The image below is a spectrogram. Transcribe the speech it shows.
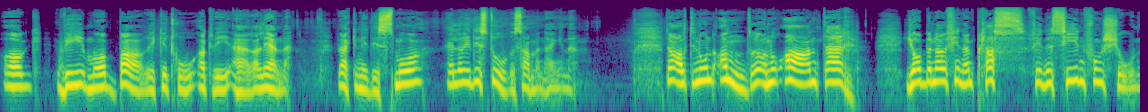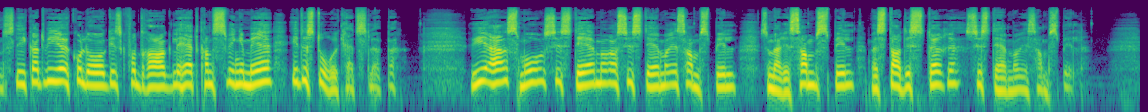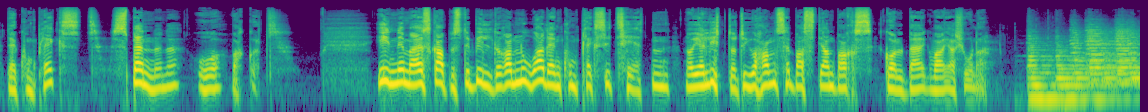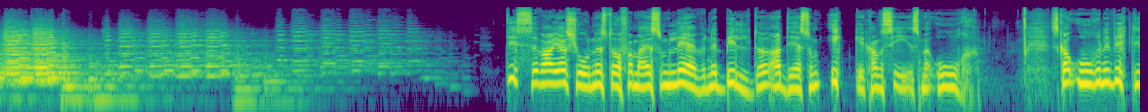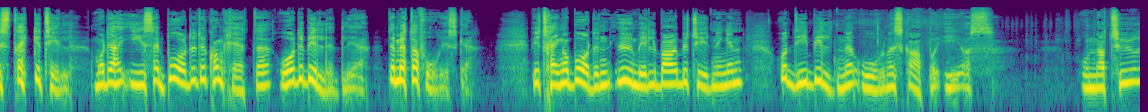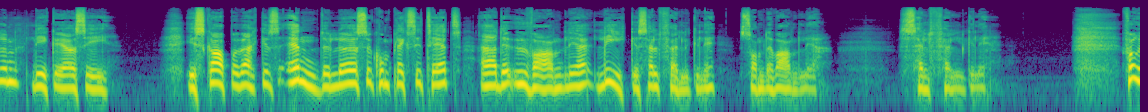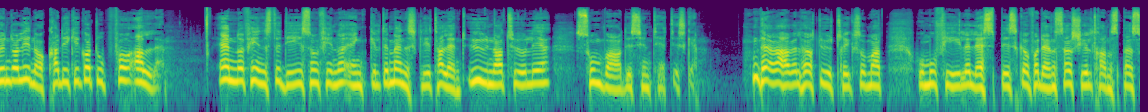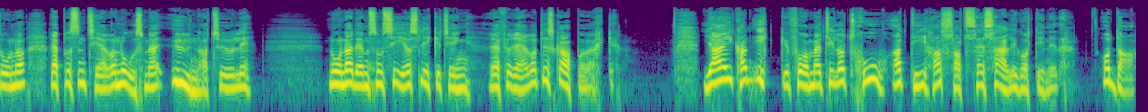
Og vi må bare ikke tro at vi er alene, verken i de små eller i de store sammenhengene. Det er alltid noen andre og noe annet der Jobben er å finne en plass, finne sin funksjon, slik at vi i økologisk fordragelighet kan svinge med i det store kretsløpet. Vi er små systemer av systemer i samspill, som er i samspill med stadig større systemer i samspill. Det er komplekst, spennende og vakkert. Inni meg skapes det bilder av noe av den kompleksiteten når jeg lytter til Johan Sebastian Bachs Goldberg-variasjoner. Disse variasjonene står for meg som levende bilder av det som ikke kan sies med ord. Skal ordene virkelig strekke til, må det ha i seg både det konkrete og det billedlige, det metaforiske. Vi trenger både den umiddelbare betydningen og de bildene ordene skaper i oss. Om naturen liker jeg å si i skaperverkets endeløse kompleksitet er det uvanlige like selvfølgelig som det vanlige. Selvfølgelig. Forunderlig nok har det ikke gått opp for alle. Ennå finnes det de som finner enkelte menneskelige talent unaturlige, som var de syntetiske. Dere har vel hørt uttrykk som at homofile, lesbiske og for den saks skyld transpersoner representerer noe som er unaturlig. Noen av dem som sier slike ting, refererer til skaperverket. Jeg kan ikke få meg til å tro at de har satt seg særlig godt inn i det. Og da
